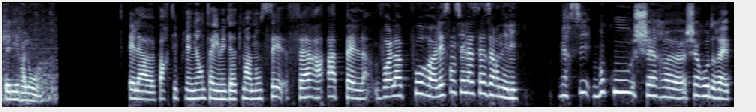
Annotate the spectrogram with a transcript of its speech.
qu'elle ira loin. Et la partie plaignante a immédiatement annoncé faire appel. Voilà pour l'essentiel à 16h, Nelly. Merci beaucoup, cher, euh, cher Audrey.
